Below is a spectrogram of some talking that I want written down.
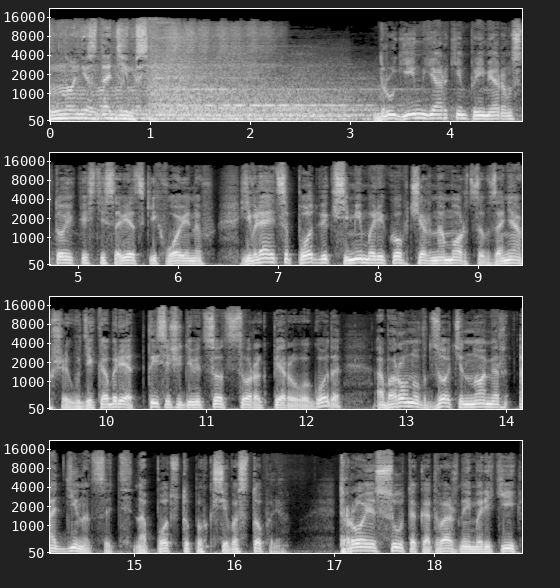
но не сдадимся». Другим ярким примером стойкости советских воинов является подвиг семи моряков-черноморцев, занявших в декабре 1941 года оборону в дзоте номер 11 на подступах к Севастополю. Трое суток отважные моряки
